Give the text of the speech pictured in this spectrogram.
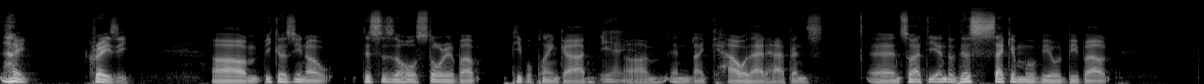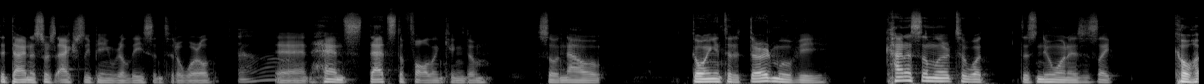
like crazy um because you know this is a whole story about people playing god Yeah. yeah. um and like how that happens and so at the end of this second movie it would be about the dinosaurs actually being released into the world Ah, and hence that's the fallen kingdom so now going into the third movie kind of similar to what this new one is is like co-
